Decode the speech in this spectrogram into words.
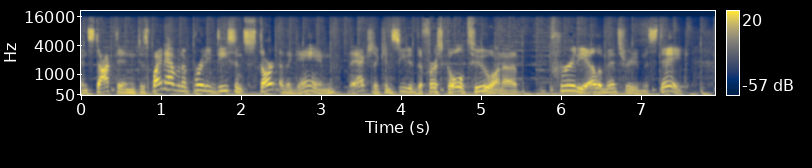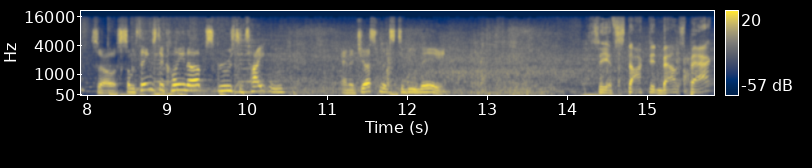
And Stockton, despite having a pretty decent start of the game, they actually conceded the first goal too on a pretty elementary mistake. So, some things to clean up, screws to tighten, and adjustments to be made. See if Stockton bounce back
